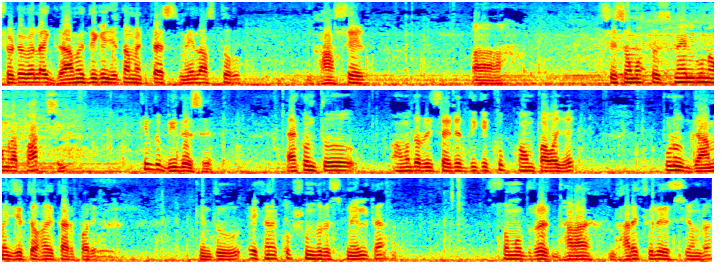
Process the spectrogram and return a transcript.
ছোটবেলায় গ্রামের দিকে যেতাম, একটা স্মেল আসতো ঘাসের। সে সমস্ত স্মেলগুলো আমরা পাচ্ছি, কিন্তু বিদেশে। এখন তো আমাদের ওই সাইডের দিকে খুব কম পাওয়া যায়। পুরো গ্রামে যেতে হয় তারপরে। কিন্তু এখানে খুব সুন্দর স্মেলটা সমুদ্রের ধারা, ধারে চলে এসেছি আমরা।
